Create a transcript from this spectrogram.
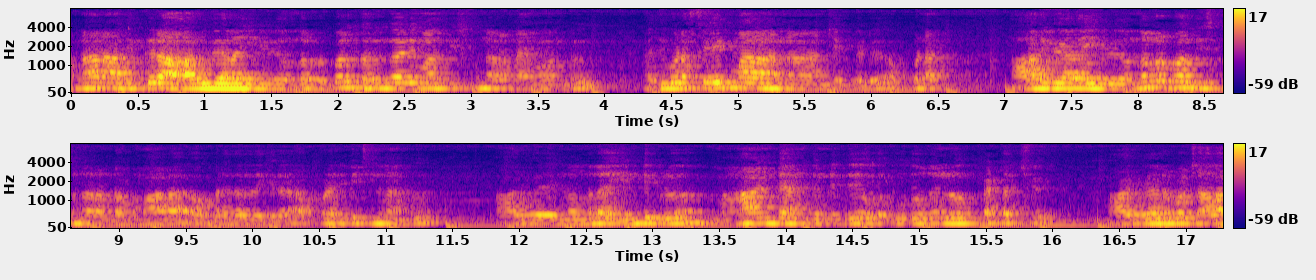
అన్నా నా దగ్గర ఆరు వేల ఎనిమిది వందల రూపాయలు కరుంగాలి మాల తీసుకున్నారన్న అమౌంట్ అది కూడా ఫేక్ మాల అన్న అని చెప్పాడు. అప్పుడు నాకు ఆరు వేల ఎనిమిది వందల రూపాయలు తీసుకున్నారంట ఒక మాల ఒక బ్రదర్ దగ్గర. అప్పుడు అనిపించింది నాకు ఆరు వేల ఎనిమిది వందల ఏంటి బ్రో? మహా అంటే అంత ఉండేది. ఒక టూ థౌసండ్ లోపు పెట్టచ్చు. ఆరు వేల రూపాయలు చాలా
